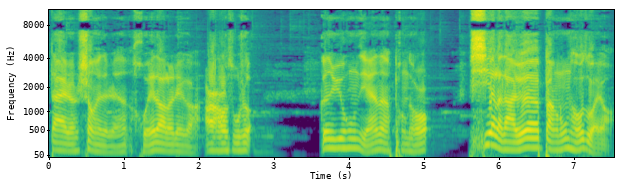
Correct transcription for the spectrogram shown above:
带着剩下的人回到了这个二号宿舍，跟于洪杰呢碰头，歇了大约半个钟头左右。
